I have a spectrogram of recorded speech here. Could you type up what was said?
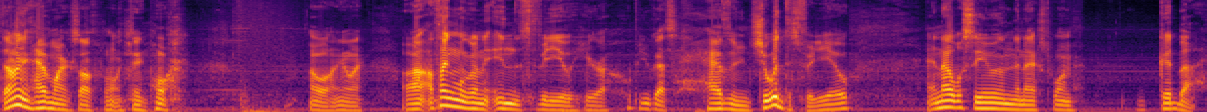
They don't even have Microsoft points anymore. oh well, anyway. Uh, I think we're gonna end this video here. I hope you guys have enjoyed this video. And I will see you in the next one. Goodbye.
